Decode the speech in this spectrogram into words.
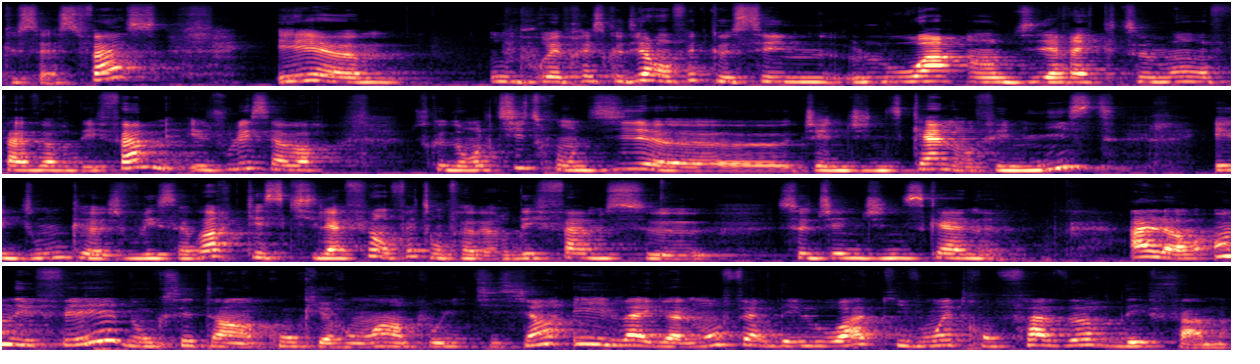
que ça se fasse. Et on pourrait presque dire en fait que c'est une loi indirectement en faveur des femmes. Et je voulais savoir, parce que dans le titre on dit euh, Gengis Khan, un féministe. Et donc euh, je voulais savoir qu'est-ce qu'il a fait en fait en faveur des femmes, ce, ce Gengis Khan. Alors, en effet, donc c'est un conquérant, un politicien, et il va également faire des lois qui vont être en faveur des femmes.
